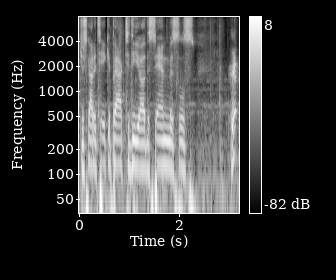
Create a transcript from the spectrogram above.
Just got to take it back to the uh, the SAM missiles. Yep.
